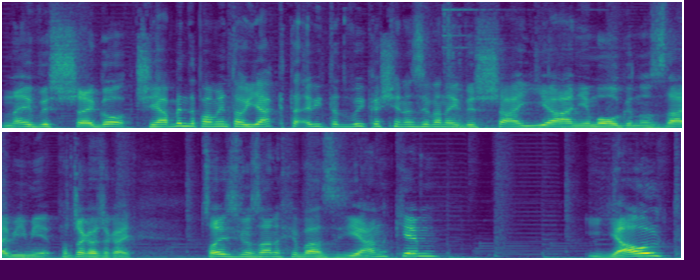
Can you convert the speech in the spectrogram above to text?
najwyższego. Czy ja będę pamiętał, jak ta Elita dwójka się nazywa najwyższa? Ja nie mogę, no zabij mnie. Poczekaj, czekaj. Coś związane chyba z Jankiem? Jault?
